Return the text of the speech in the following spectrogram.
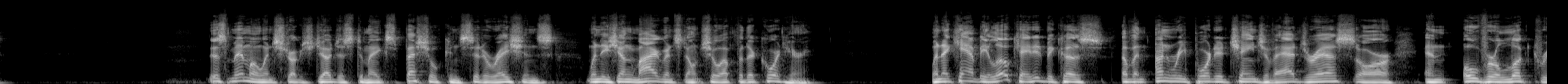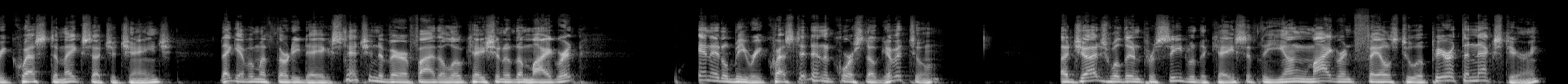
This memo instructs judges to make special considerations when these young migrants don't show up for their court hearing when they can't be located because of an unreported change of address or an overlooked request to make such a change, they give them a 30 day extension to verify the location of the migrant, and it'll be requested, and of course, they'll give it to them. A judge will then proceed with the case if the young migrant fails to appear at the next hearing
